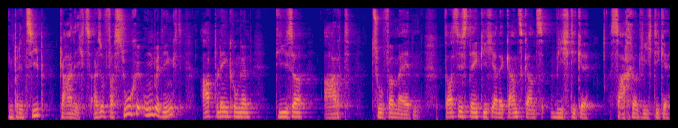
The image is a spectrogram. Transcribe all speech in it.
Im Prinzip gar nichts. Also versuche unbedingt Ablenkungen dieser Art zu vermeiden. Das ist, denke ich, eine ganz, ganz wichtige Sache und wichtige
